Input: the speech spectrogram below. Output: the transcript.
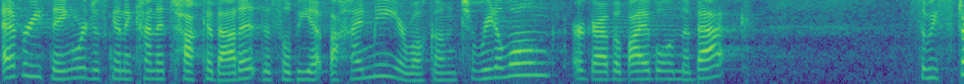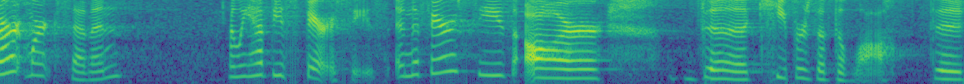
everything, we're just going to kind of talk about it. This will be up behind me. You're welcome to read along or grab a Bible in the back. So we start Mark 7, and we have these Pharisees. And the Pharisees are the keepers of the law, the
